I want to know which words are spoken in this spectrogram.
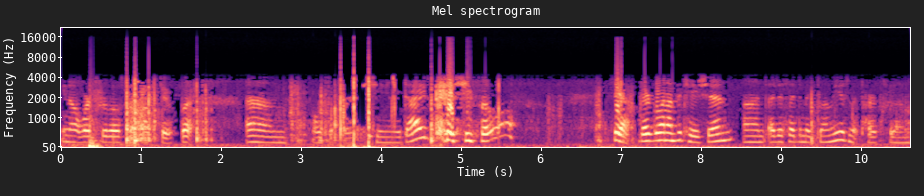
you know, it works for those too. But um she nearly died because she fell off. So yeah, they're going on vacation and I decided to make an amusement park for them.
